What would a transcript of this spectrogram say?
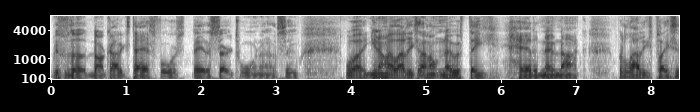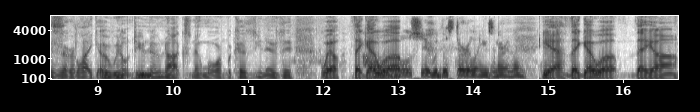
this was a narcotics task force. They had a search warrant I assume. Well, you know how a lot of these I don't know if they had a no knock, but a lot of these places are like, Oh, we don't do no knocks no more because, you know, the, well, they go the up bullshit with the Sterlings and everything. yeah, they go up. They uh,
